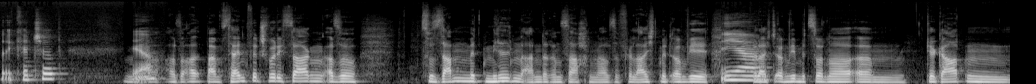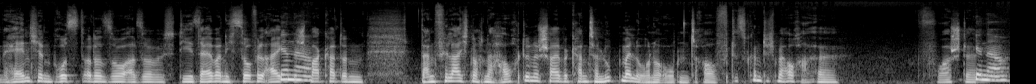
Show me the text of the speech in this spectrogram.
oder Ketchup. Ja. Also äh, beim Sandwich würde ich sagen, also zusammen mit milden anderen Sachen. Also vielleicht mit irgendwie, Ja. vielleicht irgendwie mit so einer ähm, gegarten Hähnchenbrust oder so, also die selber nicht so viel Eigengeschmack hat und dann vielleicht noch eine hauchdünne Scheibe Cantaloupe-Melone obendrauf. Das könnte ich mir auch äh, vorstellen. Genau.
